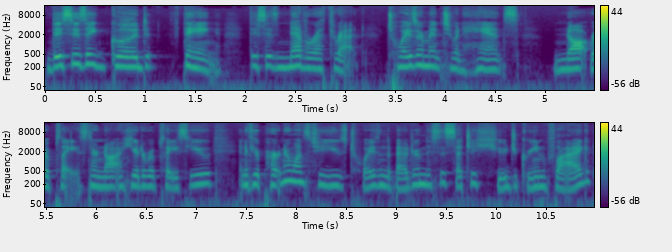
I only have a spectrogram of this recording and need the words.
this is a good thing. This is never a threat. Toys are meant to enhance, not replace. They're not here to replace you. And if your partner wants to use toys in the bedroom, this is such a huge green flag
